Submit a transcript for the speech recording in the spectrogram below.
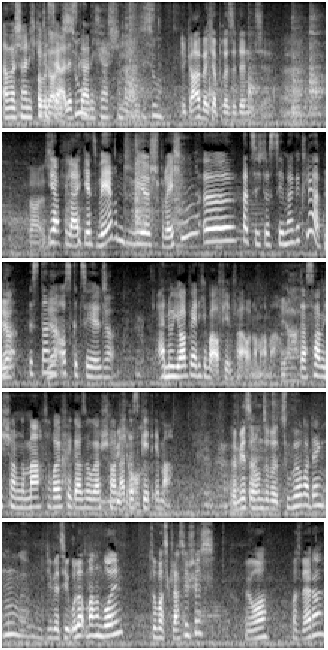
Aber wahrscheinlich geht Aber das da ja alles zu. gar nicht. Ja, stimmt. Egal welcher Präsident äh, da ist. Ja, vielleicht jetzt während wir sprechen, äh, hat sich das Thema geklärt. Ne? Ja. Ist dann Ja. ausgezählt. Ja. Ah, New York werde ich aber auf jeden Fall auch nochmal machen. Das habe ich schon gemacht, häufiger sogar schon. Ich Das auch. geht immer. Wenn wir jetzt an unsere Zuhörer denken, die wir jetzt hier Urlaub machen wollen, sowas Klassisches, ja, was wäre da?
